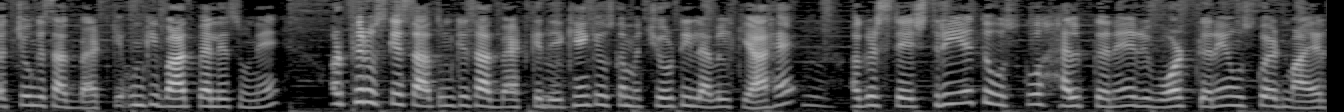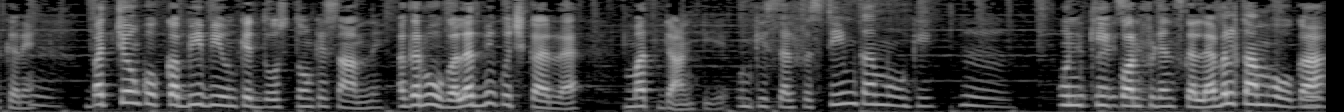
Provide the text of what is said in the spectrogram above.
बच्चों के साथ बैठ के। उनकी बात पहले सुने और फिर उसके साथ उनके साथ बैठ के देखें कि उसका मेच्योरिटी लेवल क्या है। अगर स्टेज थ्री है तो उसको हेल्प करें रिवॉर्ड करें उसको एडमायर करें। बच्चों को कभी भी उनके दोस्तों के सामने अगर वो गलत भी कुछ कर रहा है मत डांटिए। उनकी सेल्फ स्टीम कम होगी। हम्म। उनकी कॉन्फिडेंस का लेवल कम होगा।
